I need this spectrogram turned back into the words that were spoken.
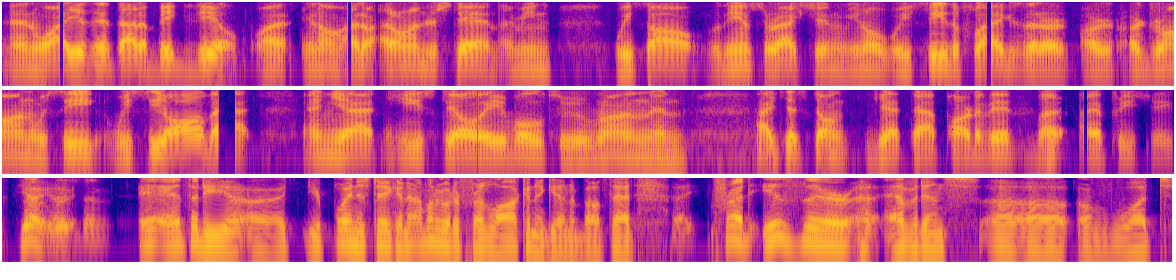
And why isn't that a big deal? Why, you know, I don't, I don't understand. I mean, we saw the insurrection. You know, we see the flags that are, are, are drawn. We see we see all that, and yet he's still able to run. And I just don't get that part of it. But I appreciate. Yeah, listen. Anthony, uh, uh, your point is taken. I'm going to go to Fred Lokken again about that. Uh, Fred, is there uh, evidence uh, of what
